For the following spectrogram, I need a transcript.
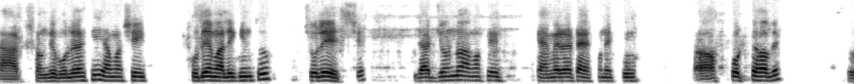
তার সঙ্গে বলে রাখি, আমার সেই খুদে মালি কিন্তু চলে এসছে। যার জন্য আমাকে ক্যামেরাটা এখন একটু অফ করতে হবে। তো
